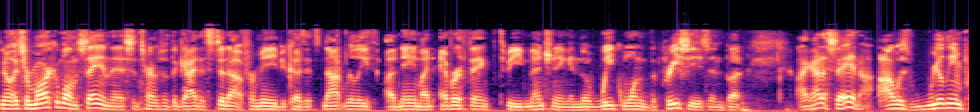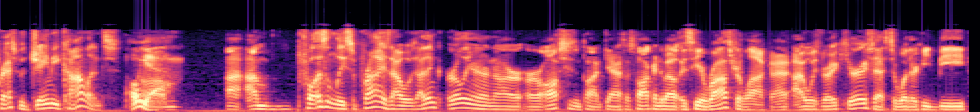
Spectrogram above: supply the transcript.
You know, it's remarkable I'm saying this in terms of the guy that stood out for me because it's not really a name I'd ever think to be mentioning in the week one of the preseason, but I gotta say it, I was really impressed with Jamie Collins. Oh yeah. Um, I'm pleasantly surprised. I was, I think earlier in our, our offseason podcast, I was talking about is he a roster lock? I, I was very curious as to whether he'd be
